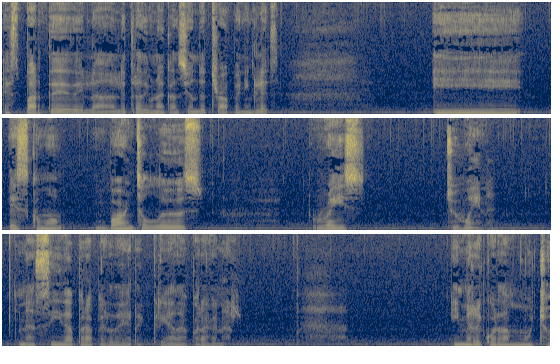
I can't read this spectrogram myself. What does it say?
es parte de la letra de una canción de trap en inglés. Y es como Born to Lose, Race to Win. Nacida para perder, criada para ganar. Y me recuerda mucho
